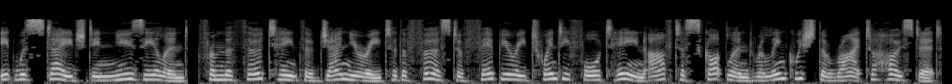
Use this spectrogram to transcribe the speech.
It was staged in New Zealand, from 13 January to 1 February 2014 after Scotland relinquished the right to host it.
